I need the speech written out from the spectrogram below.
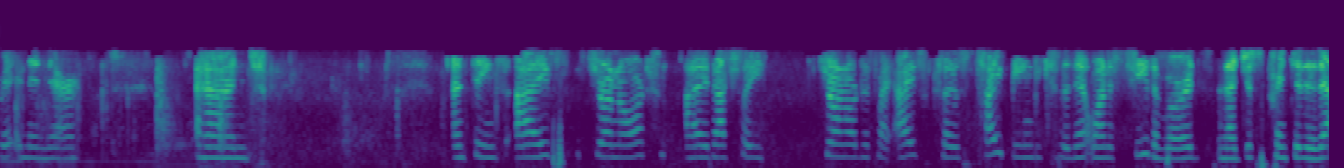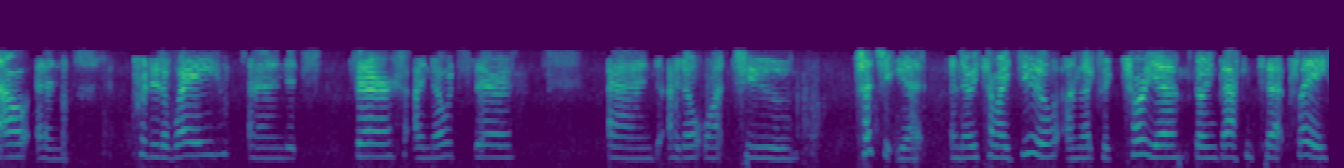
written in there. And and things. I've journaled. I've actually journaled with my eyes closed typing because I didn't want to see the words and I just printed it out and put it away and it's there. I know it's there and I don't want to touch it yet. And every time I do, I'm like Victoria going back into that place.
